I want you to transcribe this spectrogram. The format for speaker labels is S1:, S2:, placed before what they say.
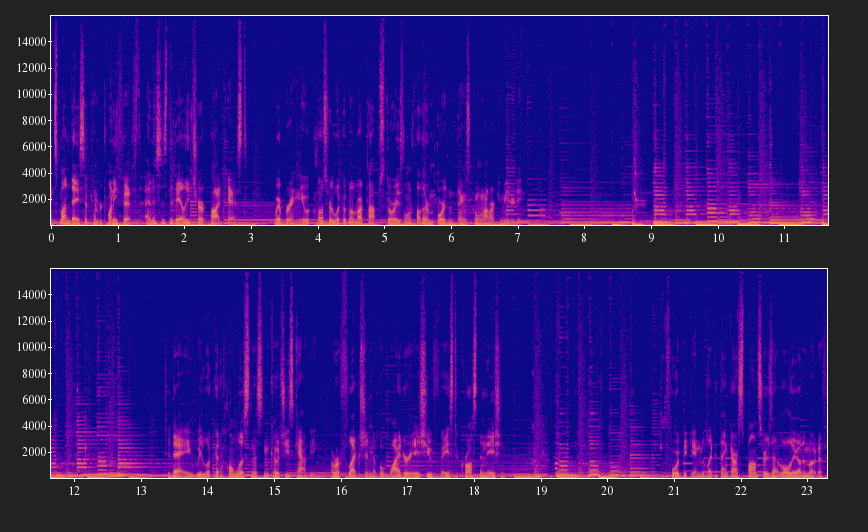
S1: It's Monday, September 25th, and this is the Daily Chirp Podcast. We're bringing you a closer look at one of our top stories along with other important things going on in our community. Today, we look at homelessness in Cochise County, a reflection of a wider issue faced across the nation. Before we begin, we'd like to thank our sponsors at Lawley Automotive.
